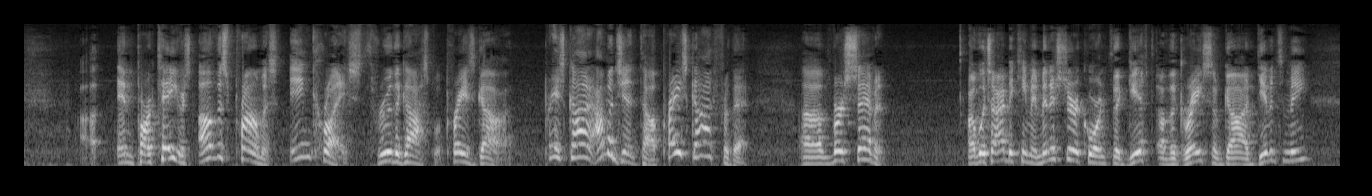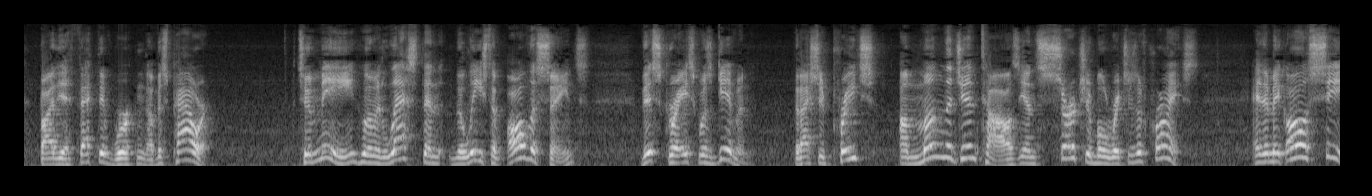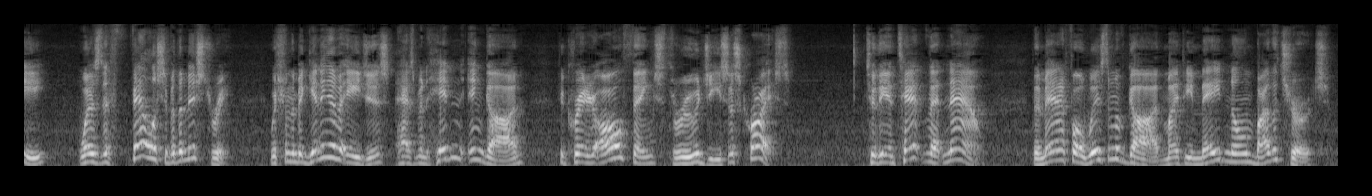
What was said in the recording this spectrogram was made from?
uh, and partakers of his promise in Christ through the gospel. Praise God. Praise God. I'm a Gentile. Praise God for that. Uh, verse 7 Of which I became a minister according to the gift of the grace of God given to me by the effective working of his power. To me, who am less than the least of all the saints, this grace was given, that I should preach among the Gentiles the unsearchable riches of Christ, and to make all see what is the fellowship of the mystery, which from the beginning of ages has been hidden in God, who created all things through Jesus Christ, to the intent that now the manifold wisdom of God might be made known by the church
